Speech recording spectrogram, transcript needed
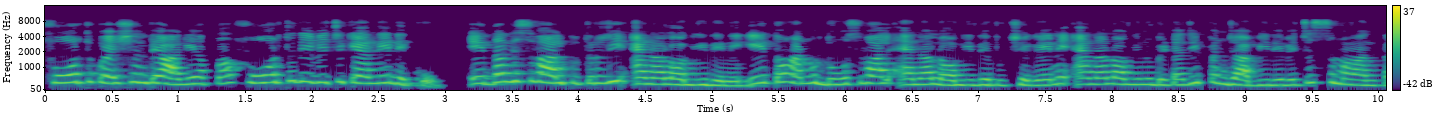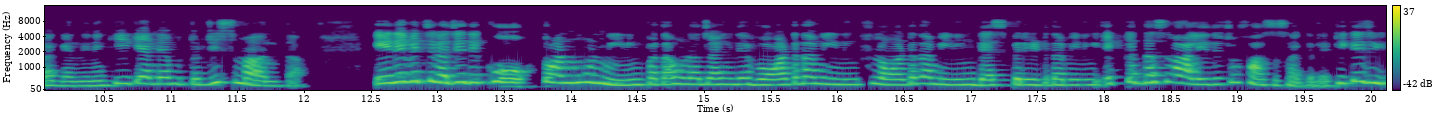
ਫੋਰਥ ਕੁਐਸਚਨ ਤੇ ਆ ਗਏ ਆਪਾਂ ਫੋਰਥ ਦੇ ਵਿੱਚ ਕਹਿੰਦੇ ਦੇਖੋ ਇਦਾਂ ਦੇ ਸਵਾਲ ਪੁੱਤਰ ਜੀ ਐਨਾਲੋਗੀ ਦੇ ਨੇ ਇਹ ਤੁਹਾਨੂੰ ਦੋ ਸਵਾਲ ਐਨਾਲੋਗੀ ਦੇ ਪੁੱਛੇ ਗਏ ਨੇ ਐਨਾਲੋਗੀ ਨੂੰ ਬੇਟਾ ਜੀ ਪੰਜਾਬੀ ਦੇ ਵਿੱਚ ਸਮਾਨਤਾ ਕਹਿੰਦੇ ਨੇ ਕੀ ਕਹਿੰਦੇ ਆ ਪੁੱਤਰ ਜੀ ਸਮਾਨਤਾ ਇਹਦੇ ਵਿੱਚ ਰਜੇ ਦੇਖੋ ਤੁਹਾਨੂੰ ਹੁਣ मीनिंग ਪਤਾ ਹੋਣਾ ਚਾਹੀਦਾ ਵਾਂਟ ਦਾ मीनिंग ਫਲੌਂਟ ਦਾ मीनिंग ਡੈਸਪਰੇਟ ਦਾ मीनिंग ਇੱਕ ਅੱਧਾ ਸਵਾਲ ਇਹਦੇ ਚੋਂ ਫਸ ਸਕਦਾ ਠੀਕ ਹੈ ਜੀ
